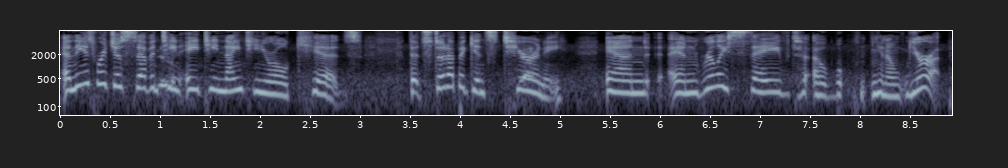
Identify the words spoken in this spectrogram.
and these were just 17, 18, 19 year old kids that stood up against tyranny and and really saved, uh, you know, Europe.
